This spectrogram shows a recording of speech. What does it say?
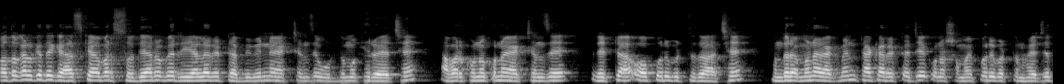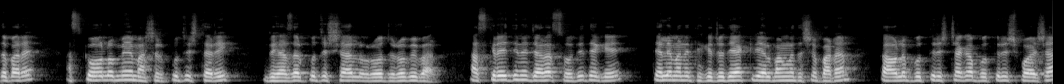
গতকালকে থেকে আজকে আবার সৌদি আরবের রিয়ালের রেটটা বিভিন্ন এক্সচেঞ্জে ঊর্ধ্বমুখী রয়েছে। আবার কোনো কোনো এক্সচেঞ্জে রেটটা অপরিবর্তিত আছে। বন্ধুরা, মনে রাখবেন, টাকা রেটটা যে কোনো সময় পরিবর্তন হয়ে যেতে পারে। আজকে হলো মে মাসের পঁচিশ তারিখ, দুই হাজার পঁচিশ সাল, রোজ রবিবার। আজকের এই দিনে যারা সৌদি থেকে, তেলেমানি থেকে যদি এক রিয়াল বাংলাদেশে পাঠান, তাহলে বত্রিশ টাকা বত্রিশ পয়সা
